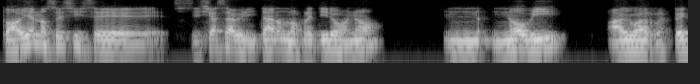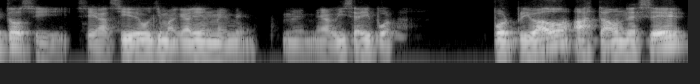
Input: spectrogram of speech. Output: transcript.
todavía no sé si, se, si ya se habilitaron los retiros o no. No, no vi algo al respecto. Si, si es así, de última que alguien me, me, me- avise ahí por, por privado, hasta donde sé,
